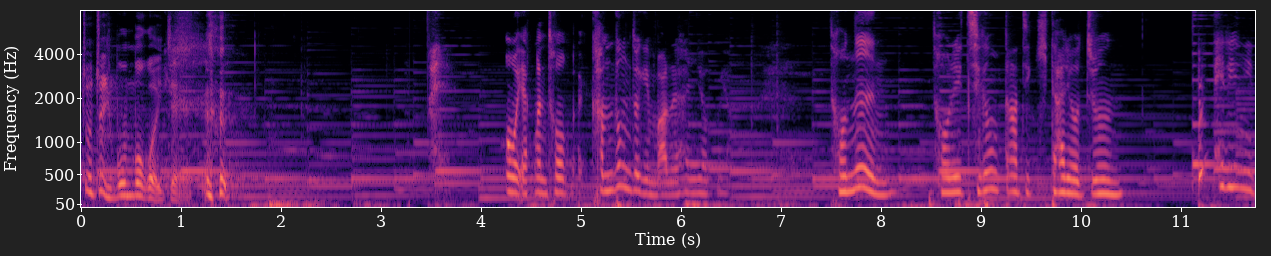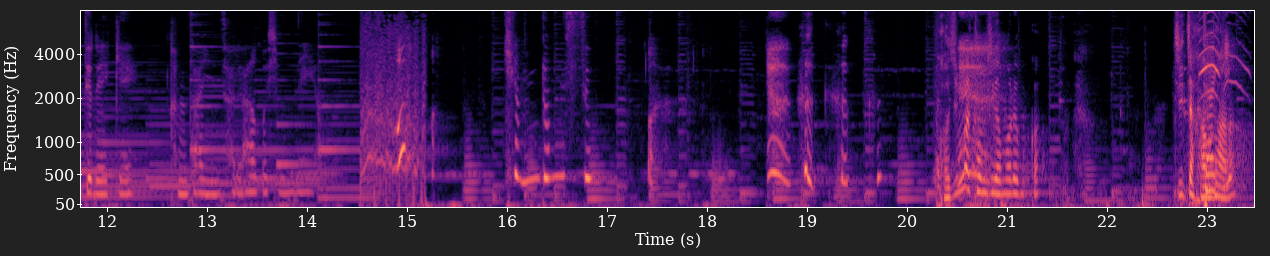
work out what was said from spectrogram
쫀쫀이 못 먹어 이제 어, 약간 저 감동적인 말을 하려고요. 저는 저를 지금까지 기다려준 페리니들에게 감사 인사를 하고 싶네요. 어? 김동수. 흑흑 거짓말 탐지기 한번 해볼까? 진짜 감사하나?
